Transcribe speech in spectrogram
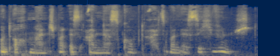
und auch manchmal es anders kommt, als man es sich wünscht.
